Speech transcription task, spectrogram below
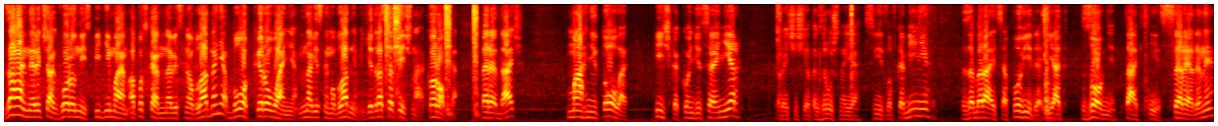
Загальний рычаг вгору-вниз піднімаємо, опускаємо навісне обладнання, блок керування навісним обладнанням, гідростатична коробка передач, магнітола, пічка, кондиціонер. До речі, ще так зручно є світло в кабіні. Забирається повітря як ззовні, так і зсередини.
